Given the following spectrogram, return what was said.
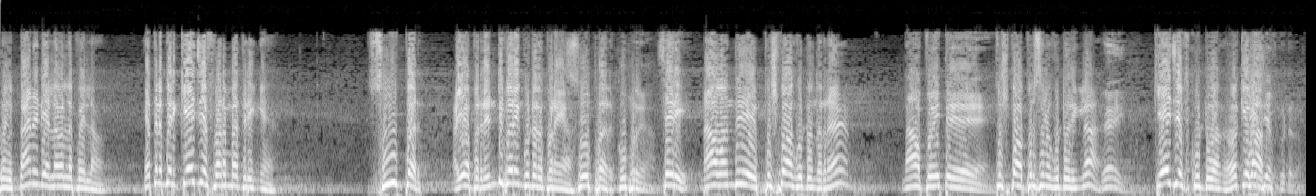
கொஞ்சம் பேன் இண்டியா லெவல்ல போயிடலாம். எத்தனை பேர் கேஜிஎஃப் படம் பாத்துறீங்க சூப்பர். ஐயா இப்ப ரெண்டு பேரையும் கூட்டு போறேன். சூப்பர். கூப்பிடுங்க. சரி நான் வந்து புஷ்பா கூட்டு வந்துடுறேன். நான் போயிட்டு புஷ்பா புருஷனை கூட்டு வரீங்களா. கேஜிஎஃப் கூட்டு வாங்க ஓகேவா? KGF கூட்டு வரேன்.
